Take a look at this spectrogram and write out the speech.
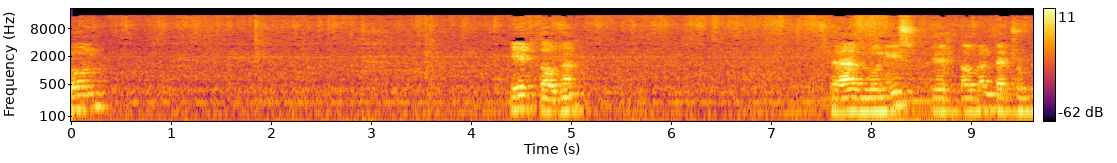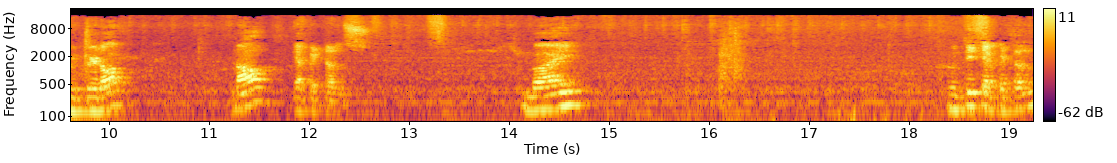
loan 8,000 Whereas loan is 8,000 that should be paid off. Now capitals by Kruti Capital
